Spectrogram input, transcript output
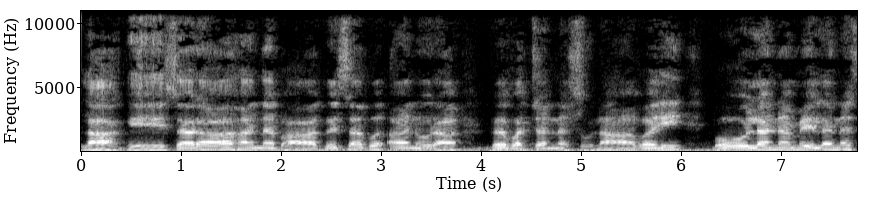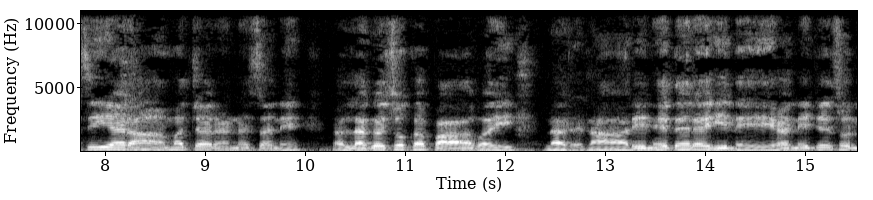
लागे सराहन भाग सब अनुराग वचन सुना वही बोलन मिलन सिय राम चरण सने, अलग सुख पावई। नर नारी निद रही नेह निज सुन,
